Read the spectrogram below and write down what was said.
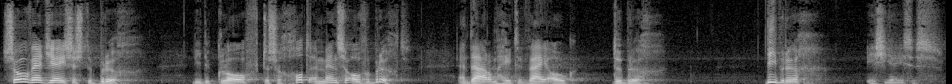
Zo werd Jezus de brug die de kloof tussen God en mensen overbrugt. En daarom heten wij ook de brug. Die brug is Jezus.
